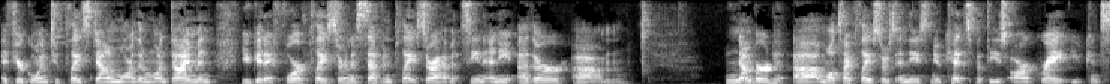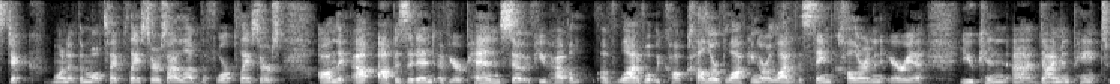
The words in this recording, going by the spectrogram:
if you're going to place down more than one diamond. You get a four placer and a seven placer. I haven't seen any other um, numbered uh, multi-placers in these new kits, but these are great. You can stick one of the multi-placers. I love the four placers on the uh, opposite end of your pen. So if you have a, a, lot of what we call color blocking or a lot of the same color in an area, you can uh, diamond paint,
